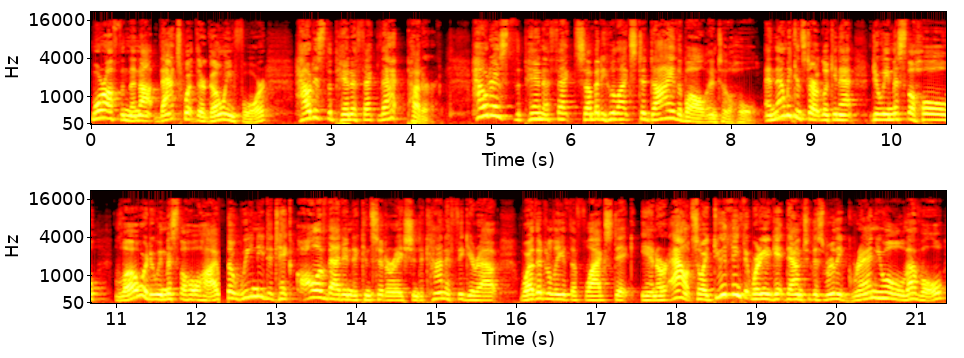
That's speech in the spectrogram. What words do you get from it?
more often than not, that's what they're going for. How does the pin affect that putter? How does the pin affect somebody who likes to die the ball into the hole? And then we can start looking at do we miss the hole low or do we miss the hole high? So we need to take all of that into consideration to kind of figure out whether to leave the flagstick in or out. So I do think that we're going to get down to this really granular level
